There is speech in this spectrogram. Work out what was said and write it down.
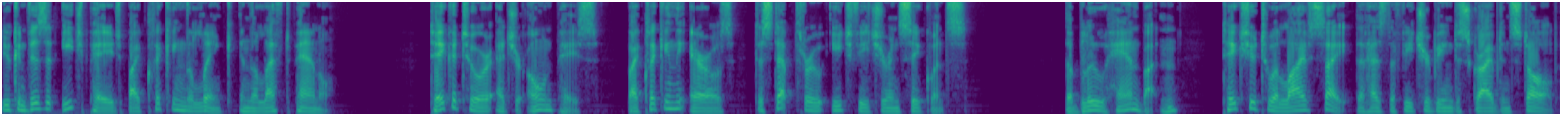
you can visit each page by clicking the link in the left panel. Take a tour at your own pace by clicking the arrows to step through each feature in sequence. The blue Hand button takes you to a live site that has the feature being described installed,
